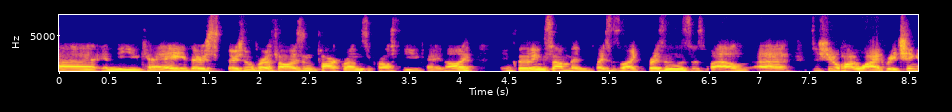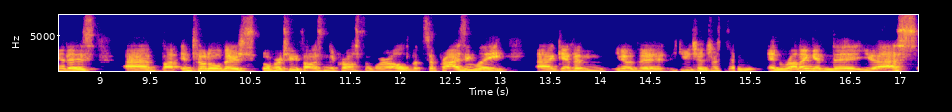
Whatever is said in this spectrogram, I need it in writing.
uh, in the UK. There's there's over a thousand park runs across the UK now, including some in places like prisons as well, uh, to show how wide reaching it is. Uh, but in total, there's over 2,000 across the world. But surprisingly, uh, given you know the huge interest in, in running in the US,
